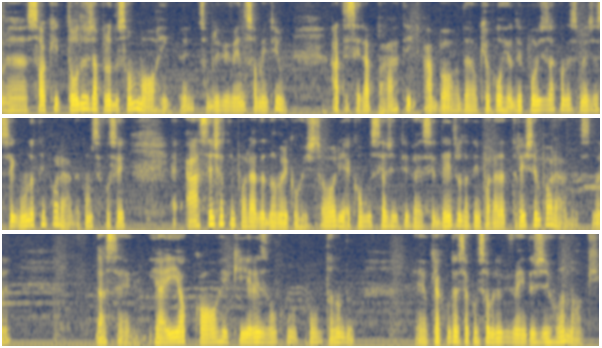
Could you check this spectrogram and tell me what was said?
Uh, só que todos da produção morrem, né? sobrevivendo somente um. A terceira parte aborda o que ocorreu depois dos acontecimentos da segunda temporada, como se fosse é, a sexta temporada do American Horror Story é como se a gente tivesse dentro da temporada três temporadas, né, da série. E aí ocorre que eles vão contando é, o que aconteceu com os sobreviventes de Roanoke.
